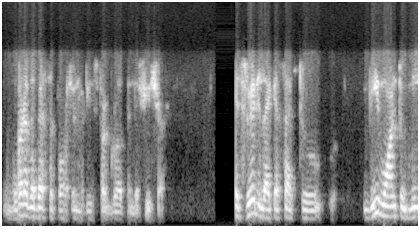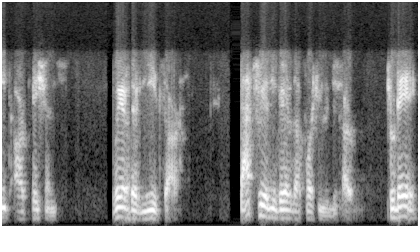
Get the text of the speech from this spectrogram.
what are the best opportunities for growth in the future? It's really, like I said, to we want to meet our patients where their needs are. That's really where the opportunities are. today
